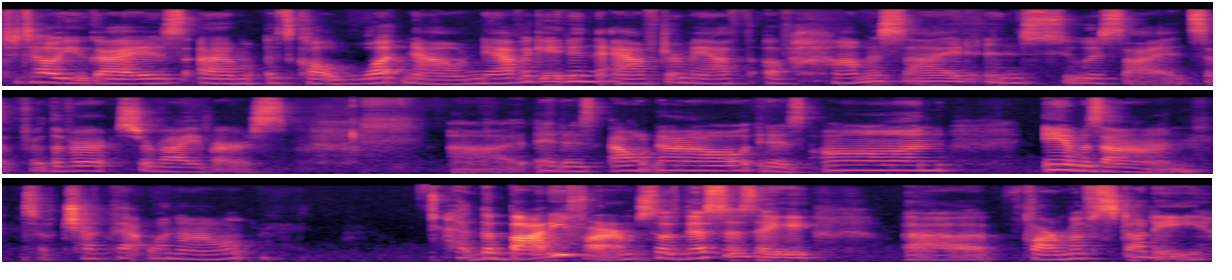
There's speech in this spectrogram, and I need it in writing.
to tell you guys. Um, it's called What Now: Navigating the Aftermath of Homicide and Suicide. So for the ver- survivors, uh, it is out now. It is on Amazon. So check that one out the body farm so this is a uh, farm of study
